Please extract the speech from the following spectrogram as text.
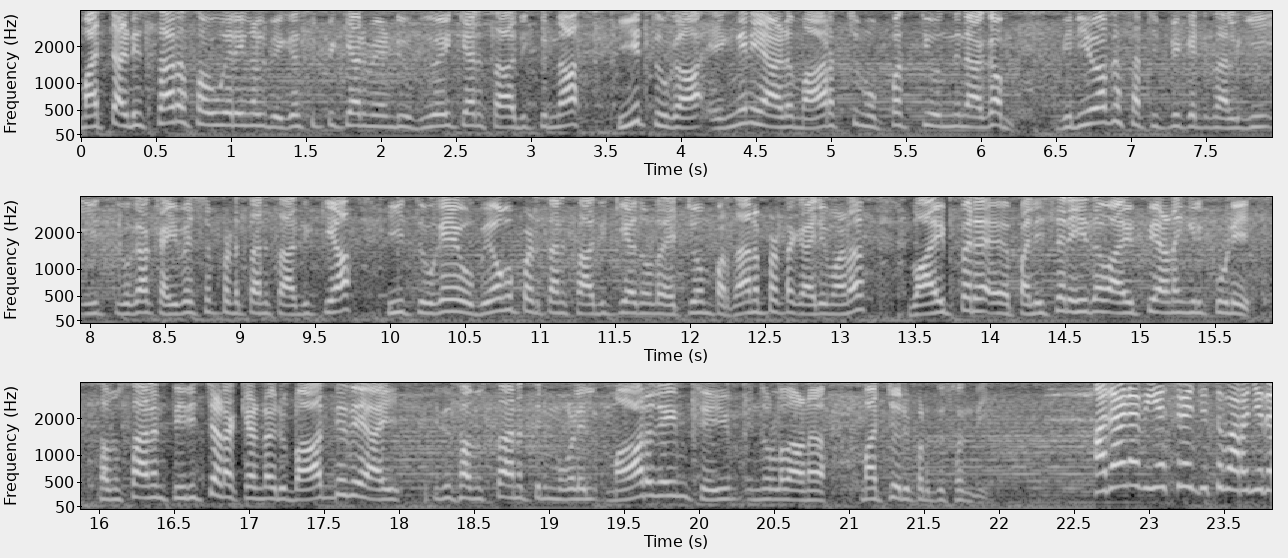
മറ്റടിസ്ഥാന സൗകര്യങ്ങൾ വികസിപ്പിക്കാൻ വേണ്ടി ഉപയോഗിക്കാൻ സാധിക്കുന്ന ഈ തുക എങ്ങനെയാണ് മാർച്ച് മുപ്പത്തിയൊന്നിനകം വിനിയോഗ സർട്ടിഫിക്കറ്റ് നൽകി ഈ തുക കൈവശപ്പെടുത്താൻ സാധിക്കുക ഈ തുകയെ ഉപയോഗപ്പെടുത്താൻ സാധിക്കുക എന്നുള്ളത് ഏറ്റവും പ്രധാനപ്പെട്ട കാര്യമാണ്. വായ്പ പലിശരഹിത വായ്പയാണെങ്കിൽ കൂടി സംസ്ഥാനം തിരിച്ചടക്കേണ്ട ഒരു ബാധ്യതയായി ഇത് സംസ്ഥാനത്തിന് മുകളിൽ മാറുകയും ചെയ്യും എന്നുള്ളതാണ് മറ്റൊരു പ്രതിസന്ധി. അതാണ് വി എസ് രഞ്ജിത്ത് പറഞ്ഞത്.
